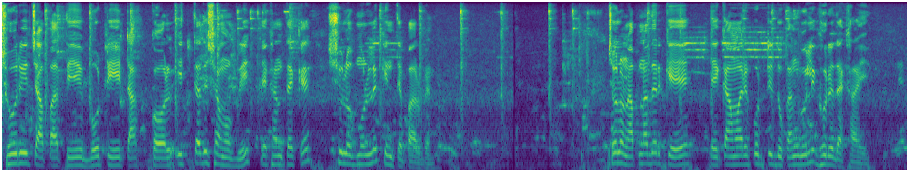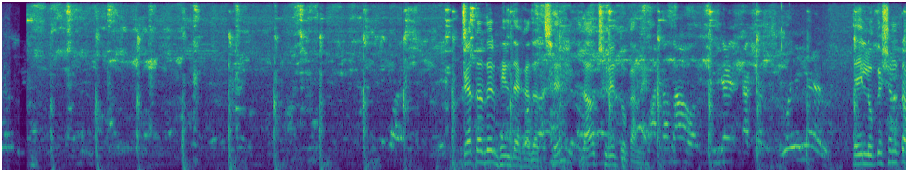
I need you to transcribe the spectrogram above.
ছুরি, চাপাতি, বটি, টাক্কল ইত্যাদি সামগ্রী এখান থেকে সুলভ মূল্যে কিনতে পারবেন। চলুন আপনাদেরকে এই কামারিপট্টি দোকানগুলি ঘুরে দেখাই। ক্রেতাদের ভিড় দেখা যাচ্ছে দাও ছুরির দোকানে। এই লোকেশনটা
